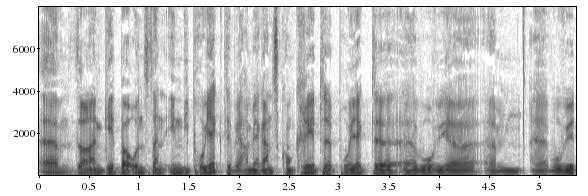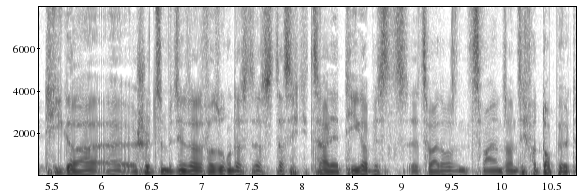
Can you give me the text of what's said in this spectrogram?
Ähm, sondern geht bei uns dann in die Projekte. Wir haben ja ganz konkrete Projekte, äh, wo wir, ähm, äh, wo wir Tiger äh, schützen beziehungsweise versuchen, dass, dass, dass sich die Zahl der Tiger bis 2022 verdoppelt.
